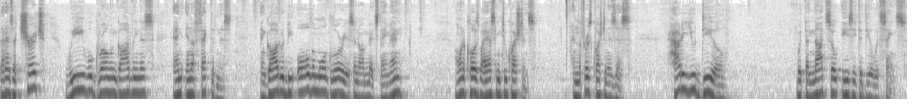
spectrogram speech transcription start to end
that as a church, we will grow in godliness and ineffectiveness. And God would be all the more glorious in our midst. Amen? I want to close by asking two questions. And the first question is this How do you deal with the not so easy to deal with saints?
